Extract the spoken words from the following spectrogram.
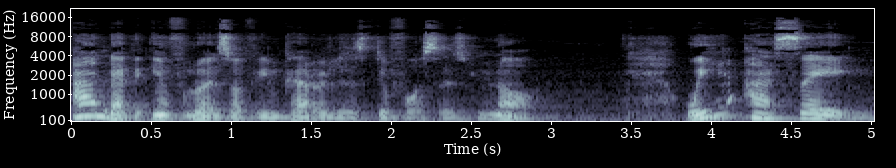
under the influence of imperialist forces. No. We are saying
